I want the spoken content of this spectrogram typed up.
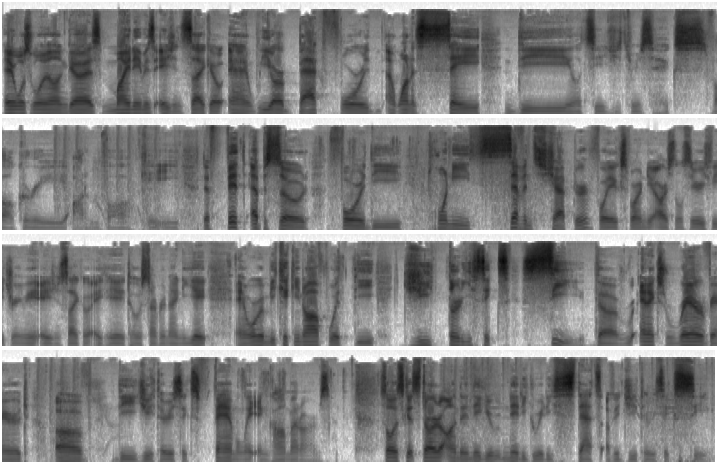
Hey, what's going on, guys? My name is Agent Psycho, and we are back for, I want to say, the, let's see, G36, Valkyrie, Autumn Vol, KE, the fifth episode for the 27th chapter for the Exploring the Arsenal series featuring me, Agent Psycho, aka Touhou Sniper 98, and we're going to be kicking off with the G36C, the NX rare variant of the G36 family in combat arms. So let's get started on the nitty gritty stats of the G36C.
